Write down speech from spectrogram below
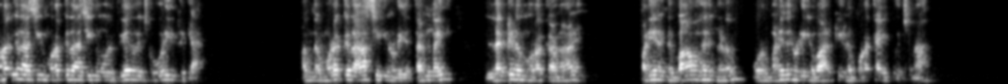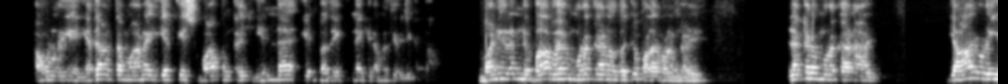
முடக்கு ராசி முடக்கு ராசின்னு ஒரு பேர் வச்சு ஓடிட்டு இருக்க? அந்த முடக்கு ராசியினுடைய தன்மை லக்னம் முடக்கானால் பனிரெண்டு பாவகங்களும் ஒரு மனிதனுடைய வாழ்க்கையில முடக்காய் போச்சுன்னா அவனுடைய யதார்த்தமான இயற்கை சுபாவங்கள் என்ன என்பதை இன்னைக்கு நம்ம தெரிஞ்சுக்கலாம். பனிரெண்டு பாவகம் முடக்கானதுக்கு பல பலன்கள். லக்கணம் முடக்கானால் யாருடைய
